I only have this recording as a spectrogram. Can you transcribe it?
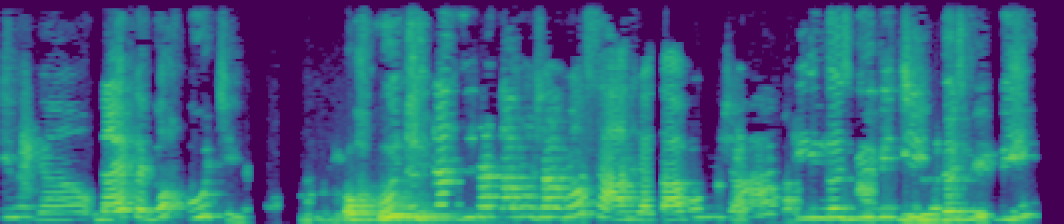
Que legal. Na época do Orkut. Orkut? Já estavam já, já avançados, já estavam já em 2020. 2020.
